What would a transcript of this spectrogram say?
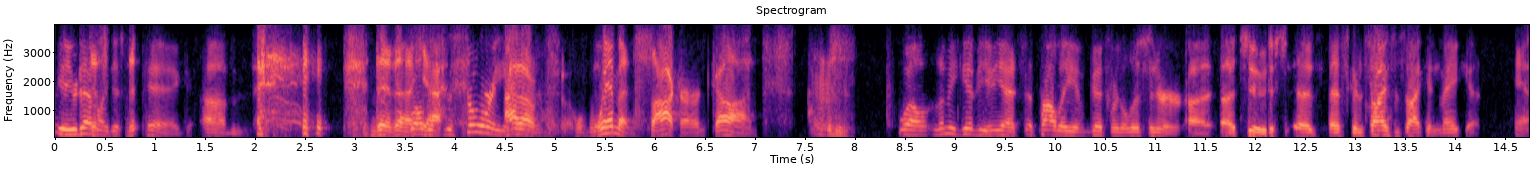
Yeah, You're definitely Just- just a pig. Um, uh, well, yeah? the, the story. I don't. Women's soccer, God. Well, let me give you. Yeah, it's probably good for the listener uh, uh, too, just as, as concise as I can make it. Yeah.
